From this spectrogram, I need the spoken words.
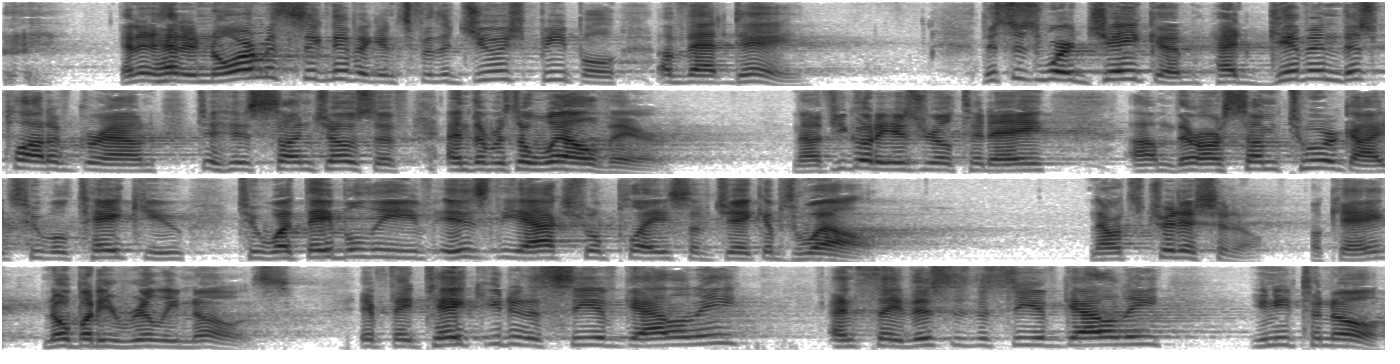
and it had enormous significance for the Jewish people of that day. This is where Jacob had given this plot of ground to his son Joseph, and there was a well there. Now, if you go to Israel today, um, there are some tour guides who will take you to what they believe is the actual place of Jacob's well. Now, it's traditional, okay? Nobody really knows. If they take you to the Sea of Galilee and say, This is the Sea of Galilee, you need to know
